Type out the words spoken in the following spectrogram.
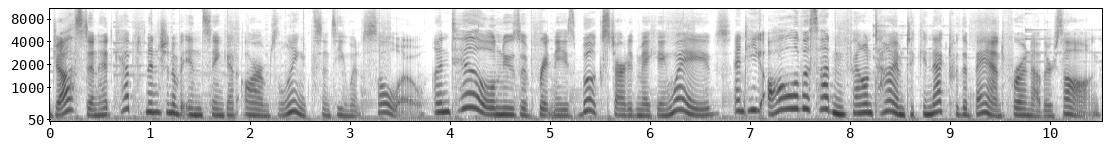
Justin had kept mention of NSYNC at arm's length since he went solo, until news of Britney's book started making waves, and he all of a sudden found time to connect with the band for another song.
